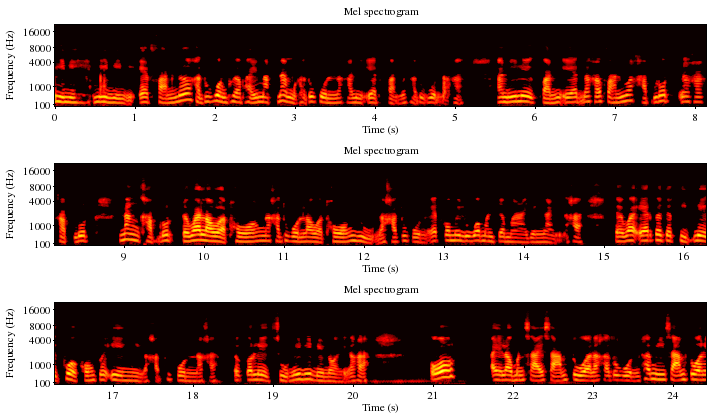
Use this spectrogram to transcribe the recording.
นี่นี่นี่นี่นี่แอดฝันเด้อค่ะทุกคนเพื่อไผมักนั่ค่ะทุกคนนะคะนี่แอดฝันค่ะทุกคนนะคะ อันนี้เลขฝันแอดนะคะ ฝันว่าขับรถนะคะ ขับรถนั่งขับรถ แต่ว่าเราอะท้องนะคะ ทุกคนเราอะท้องอยู่นะคะ ทุกคนแอดก็ไม่รู้ว่ามันจะมายังไงนะคะ แต่ว่าแอดก็จะติดเลขพวกของตัวเองนี่แหละค่ะ ทุกคนนะคะ แล้วก็เลขสูตรนิดๆหน่อยๆนะคะ โอ้ไอเรามันสายสามตัวนะคะ ทุกคนถ้ามีสามตัวใน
